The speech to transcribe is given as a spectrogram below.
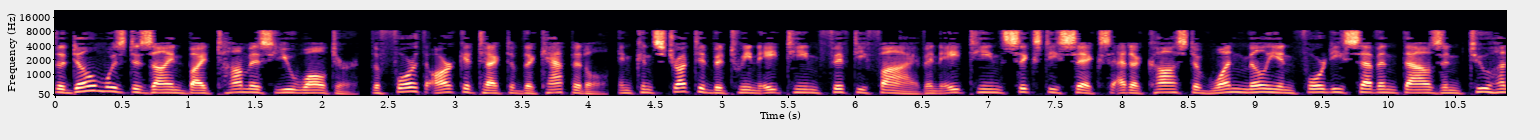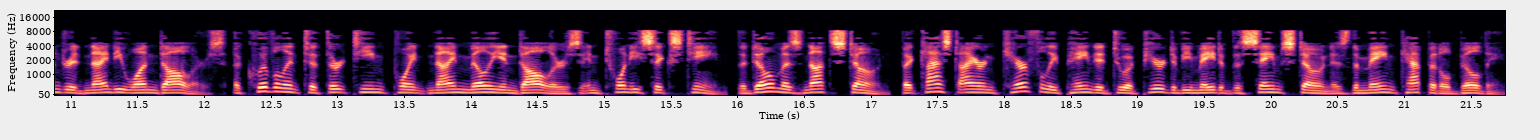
The dome was designed by Thomas U. Walter, the fourth architect of the Capitol, and constructed between 1855 and 1866 at a cost of $1,047,291 equivalent to $13.9 million in 2016. The dome is not stone, but cast iron carefully painted to appear to be made of the same stone as the main Capitol building.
